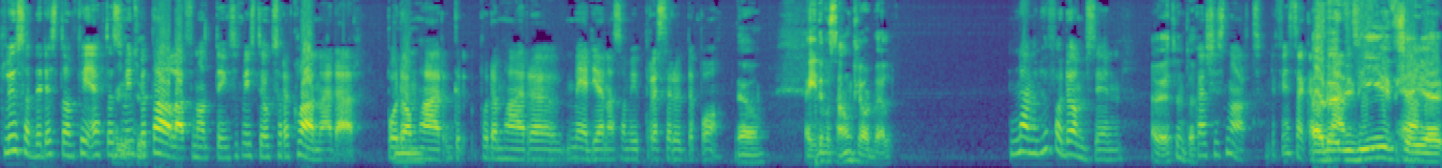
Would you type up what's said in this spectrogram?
Plus att det dessutom fin- eftersom vi inte betalar för någonting så finns det också reklamer där på, Mm. de här, på de här eh, medierna som vi pressar ut det på. Ja. ja inte på Soundcloud väl? Nej men hur får de sin... Jag vet inte. Kanske snart. Det finns säkert Ja, snart. vi, sig, Ja. är-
